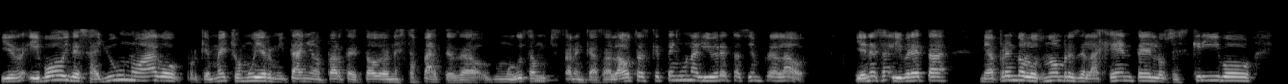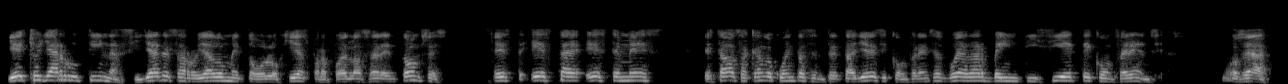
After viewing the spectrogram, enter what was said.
Y, y voy, desayuno, hago, porque me echo muy ermitaño aparte de todo en esta parte, o sea, me gusta mucho estar en casa. La otra es que tengo una libreta siempre al lado. Y en esa libreta me aprendo los nombres de la gente, los escribo y he hecho ya rutinas y ya he desarrollado metodologías para poderlo hacer. Entonces, este, este mes estaba sacando cuentas entre talleres y conferencias, voy a dar 27 conferencias. O sea,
